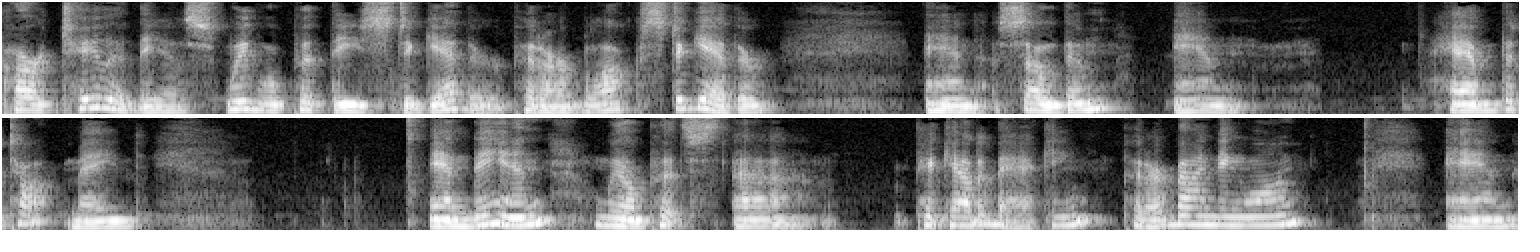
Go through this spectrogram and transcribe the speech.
part two of this, we will put these together, put our blocks together, and sew them, and have the top made. And then we'll put, uh, pick out a backing, put our binding on, and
